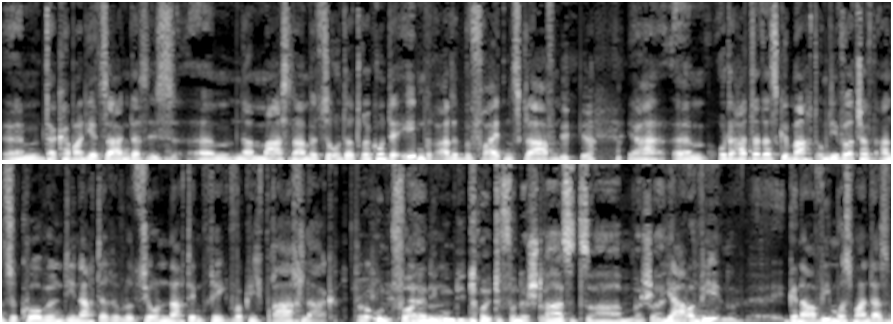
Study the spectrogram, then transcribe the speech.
Ähm, da kann man jetzt sagen, das ist ähm, eine Maßnahme zur Unterdrückung der eben gerade befreiten Sklaven. Ja. ja ähm, oder hat er das gemacht, um die Wirtschaft anzukurbeln, die nach der Revolution, nach dem Krieg wirklich brach lag? Und vor allen ähm, Dingen, um die Leute von der Straße zu haben, wahrscheinlich. Ja, und wie, ne? Genau, wie muss man das,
